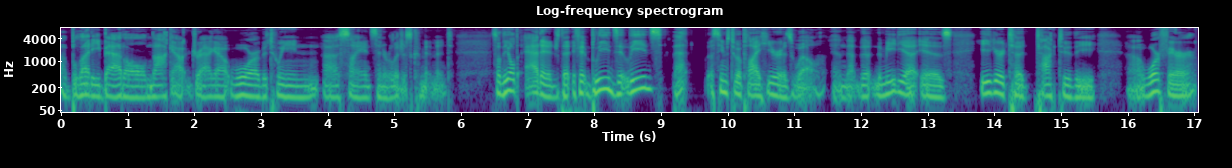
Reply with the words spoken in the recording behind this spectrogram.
a bloody battle, knockout, drag out war between uh, science and a religious commitment. So the old adage that if it bleeds, it leads, that seems to apply here as well. And that the, the media is eager to talk to the uh, warfare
